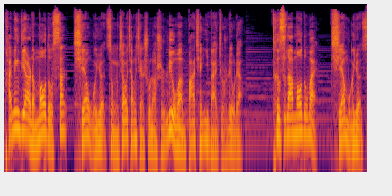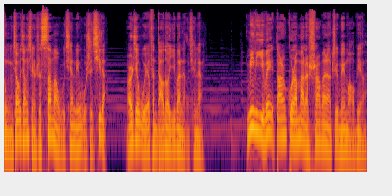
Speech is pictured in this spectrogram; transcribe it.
排名第二的 Model 3前五个月总交强险数量是六万八千一百九十六辆，特斯拉 Model Y 前五个月总交强险是三万五千零五十七辆，而且五月份达到一万两千辆。Mini EV 当然固然卖了十二万辆，这个没毛病啊，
